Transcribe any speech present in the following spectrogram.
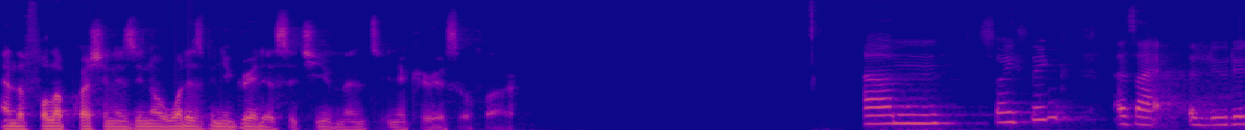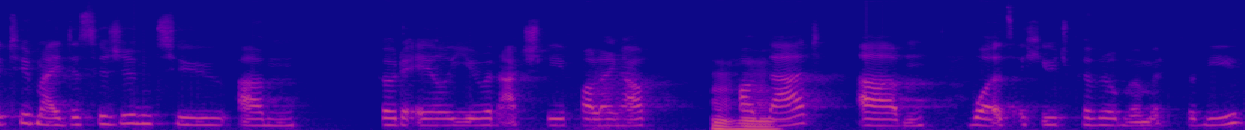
And the follow up question is, you know, what has been your greatest achievement in your career so far? Um, so I think, as I alluded to, my decision to um, go to ALU and actually following up on Mhm. that um, was a huge pivotal moment for me.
